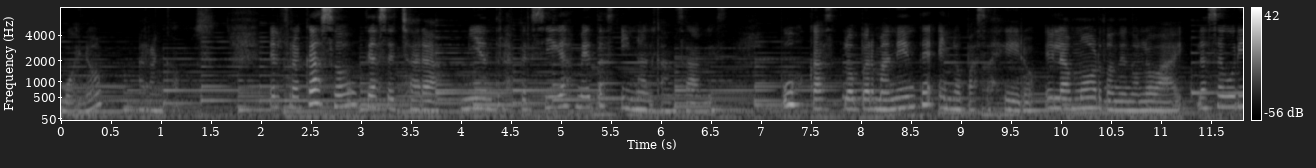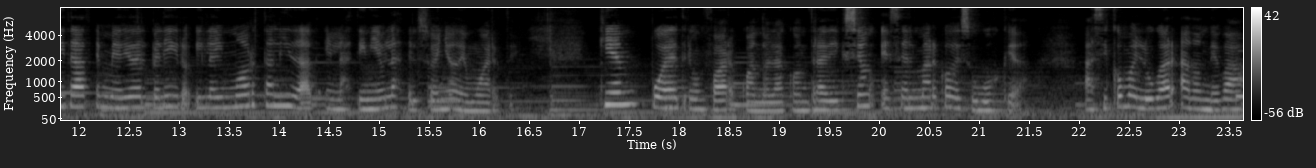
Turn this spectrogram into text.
Bueno, arrancamos. El fracaso te acechará mientras persigas metas inalcanzables Buscas lo permanente en lo pasajero, el amor donde no lo hay, la seguridad en medio del peligro y la inmortalidad en las tinieblas del sueño de muerte. ¿Quién puede triunfar cuando la contradicción es el marco de su búsqueda, así como el lugar a donde va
